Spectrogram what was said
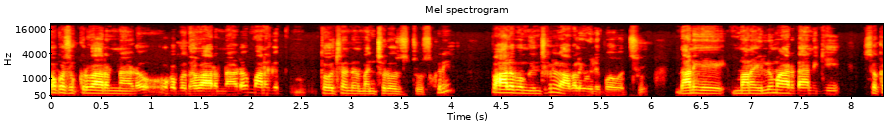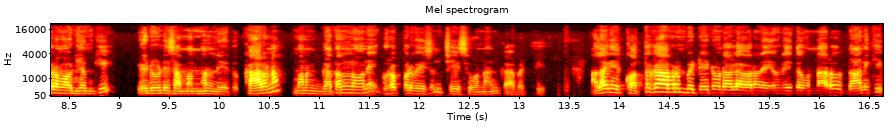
ఒక శుక్రవారం నాడో ఒక బుధవారం నాడో మనకు తోచిన మంచి రోజు చూసుకుని పాలు పొంగించుకుని లోపలికి వెళ్ళిపోవచ్చు. దానికి మన ఇల్లు మారడానికి శుక్రమౌఢ్యంకి ఎటువంటి సంబంధం లేదు. కారణం మనం గతంలోనే గృహప్రవేశం చేసి ఉన్నాం కాబట్టి. అలాగే కొత్త కాపురం పెట్టేటువంటి వాళ్ళు ఎవరైనా ఎవరైతే ఉన్నారో దానికి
